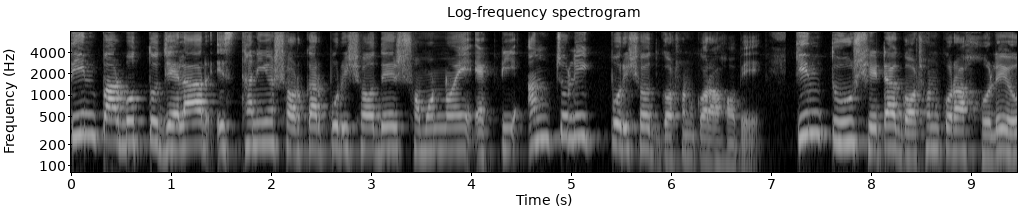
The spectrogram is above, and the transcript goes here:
তিন পার্বত্য জেলার স্থানীয় সরকার পরিষদের সমন্বয়ে একটি আঞ্চলিক পরিষদ গঠন করা হবে। কিন্তু সেটা গঠন করা হলেও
